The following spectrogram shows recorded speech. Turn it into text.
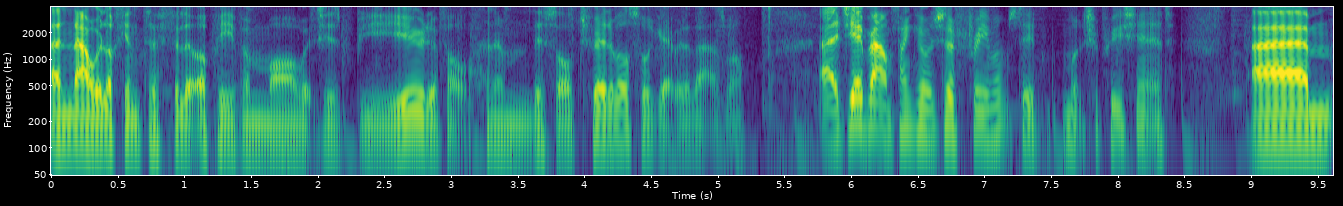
And now we're looking to fill it up even more, which is beautiful. And then this all tradable, so we'll get rid of that as well. Uh, Jay Brown, thank you much for the three months, dude. Much appreciated. Um,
